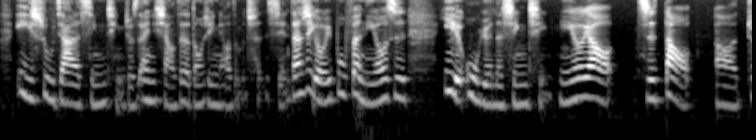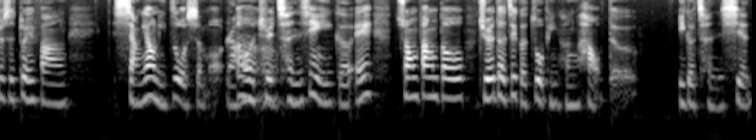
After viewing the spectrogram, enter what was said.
艺术家的心情，就是哎，你想这个东西你要怎么呈现？但是有一部分你又是业务员的心情，你又要知道呃，就是对方。想要你做什么，然后去呈现一个哎，双方都觉得这个作品很好的一个呈现。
